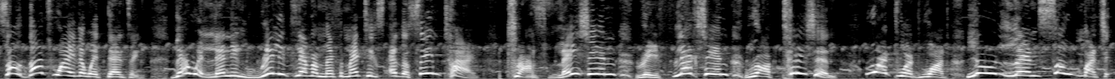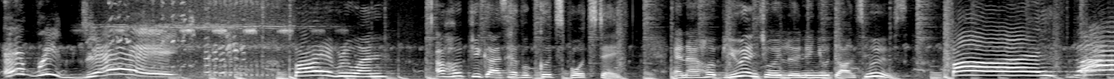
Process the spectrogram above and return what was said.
So that's why they were dancing. They were learning really clever mathematics at the same time. Translation, reflection, rotation. What, what, what? You learn so much every day. Bye, everyone. I hope you guys have a good sports day. And I hope you enjoy learning your dance moves. Bye! Bye!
